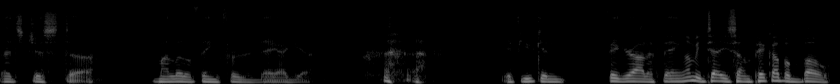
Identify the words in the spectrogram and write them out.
that's just, uh, my little thing for the day, I guess. if you can figure out a thing, let me tell you something. Pick up a bow.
